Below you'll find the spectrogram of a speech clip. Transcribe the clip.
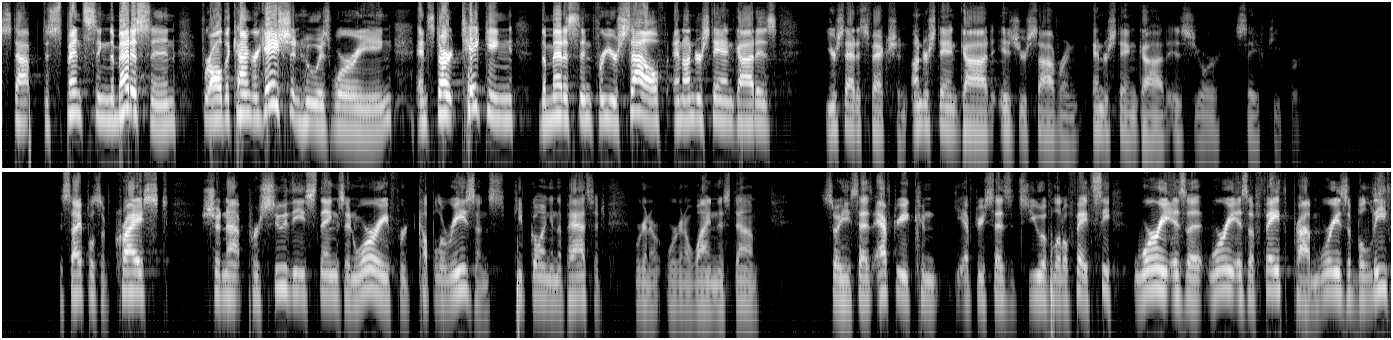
Stop dispensing the medicine for all the congregation who is worrying and start taking the medicine for yourself and understand God is your satisfaction. Understand God is your sovereign. Understand God is your safekeeper. Disciples of Christ should not pursue these things and worry for a couple of reasons. Keep going in the passage. We're going we're going to wind this down. So he says, after he, can, after he says it's you of little faith. See, worry is, a, worry is a faith problem. Worry is a belief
